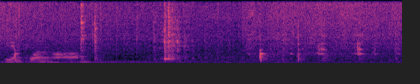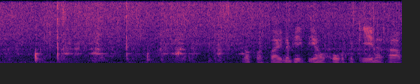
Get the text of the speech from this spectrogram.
หอมเทียมคั่วให้หอมแล้วก็ใส่น้ำพริกที่เราโขกตะกี้นะครับ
